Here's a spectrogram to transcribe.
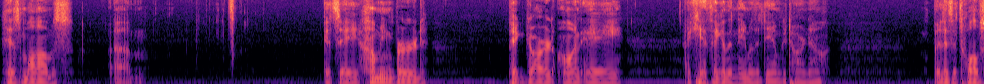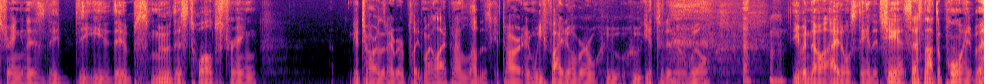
his mom's. Um, it's a hummingbird pick guard on a. I can't think of the name of the damn guitar now but it's a 12 string and is the, the the smoothest 12 string guitar that I've ever played in my life and I love this guitar and we fight over who who gets it in her will. Even though I don't stand a chance that's not the point but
